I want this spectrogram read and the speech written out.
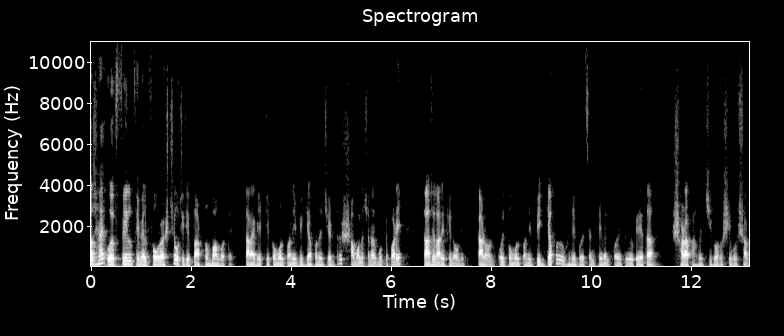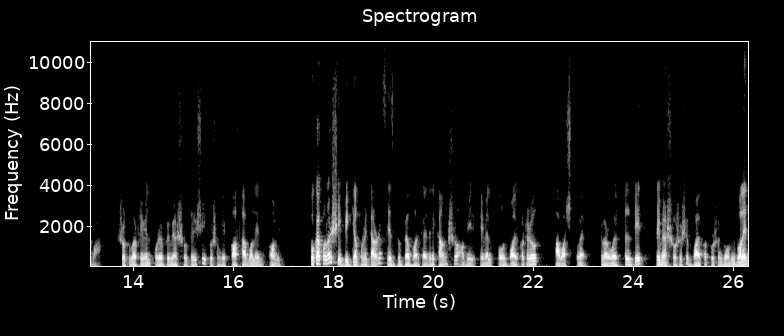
আজহায় ওয়েব ফিল্ম ফিমেল ফোর আসছে ওটিটি প্ল্যাটফর্ম বঙ্গতে। তার আগে একটি কোমল পানি বিজ্ঞাপনের জের ধরে সমালোচনার মুখে পড়ে কাজল আরিফিন অমি কারণ ওই কোমল পানি বিজ্ঞাপনে অভিনয় করেছেন ফিমেল ফোরের দুই অভিনেতা শরাফ আহমেদ জীবন ও শিমুল শর্মা। শুক্রবার ফিমেল ফোরের প্রিমিয়ার শোতে এসে এই প্রসঙ্গে কথা বলেন অমি কোকাকোলার সেই বিজ্ঞাপনের কারণে ফেসবুক ব্যবহারকারীদের একাংশ অমির ফিমেল ফোর বয়কটেরও আওয়াজ তোলেন। এবার ওয়েব ফিল্মটির প্রিমিয়ার শো শেষে বয়কট প্রসঙ্গে অমি বলেন,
